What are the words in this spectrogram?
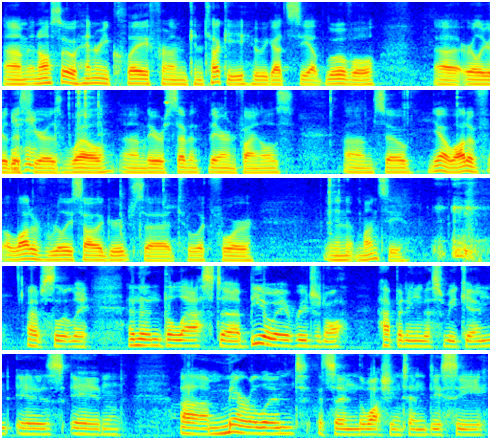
Um, and also Henry Clay from Kentucky, who we got to see at Louisville uh, earlier this mm-hmm. year as well. Um, they were seventh there in finals. Um, so yeah, a lot of a lot of really solid groups uh, to look for in Muncie. Absolutely, and then the last uh, BOA regional happening this weekend is in uh, Maryland. It's in the Washington D.C.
